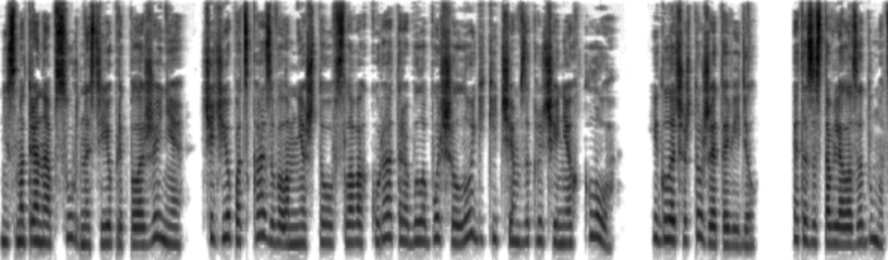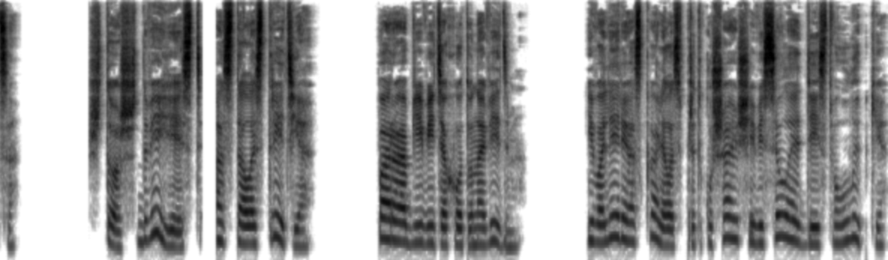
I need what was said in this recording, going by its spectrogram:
Несмотря на абсурдность ее предположения, Чутье подсказывало мне, что в словах куратора было больше логики, чем в заключениях Кло. И Глетчер тоже это видел. Это заставляло задуматься. Что ж, две есть, осталась третья. Пора объявить охоту на ведьм. И Валерия оскалилась в предвкушающее веселое действо улыбки.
